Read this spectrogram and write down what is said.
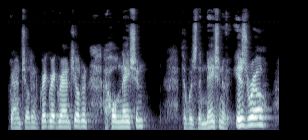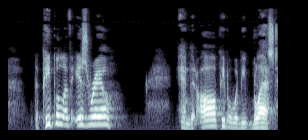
grandchildren, great great grandchildren, a whole nation. There was the nation of Israel, the people of Israel, and that all people would be blessed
